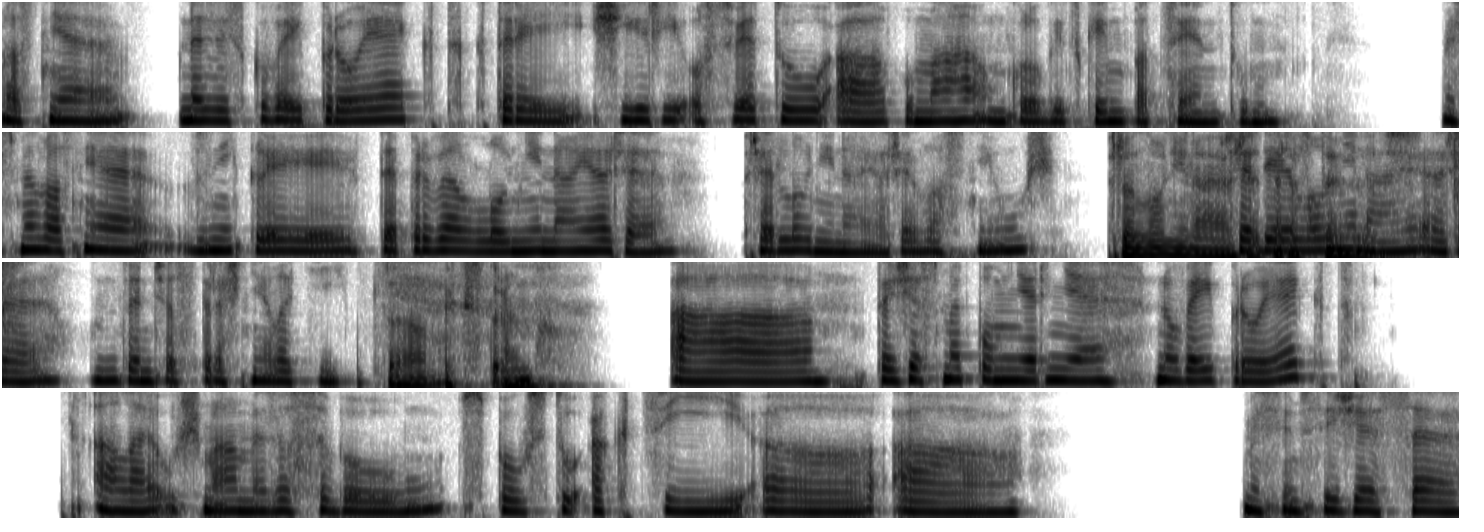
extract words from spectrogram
vlastně neziskový projekt, který šíří osvětu a pomáhá onkologickým pacientům. My jsme vlastně vznikli teprve loni na jaře, předloni na jaře vlastně už. Předloni na jaře. Předloni na jaře, ten čas strašně letí. To extrém. A takže jsme poměrně nový projekt, ale už máme za sebou spoustu akcí uh, a myslím si, že se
